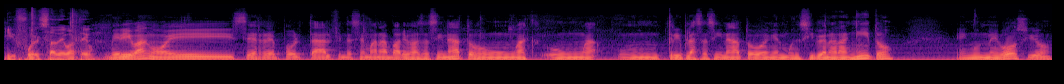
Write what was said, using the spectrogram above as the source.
y fuerza de bateo. Mira, Iván, hoy se reporta al fin de semana varios asesinatos, un, un, triple asesinato en el municipio de Naranjito, en un negocio.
